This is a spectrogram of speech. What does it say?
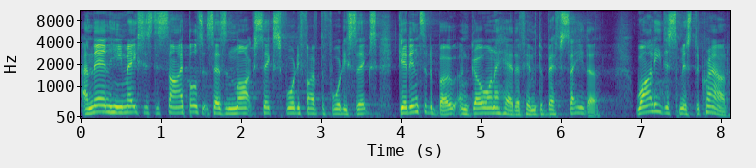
and then he makes his disciples, it says in Mark 6 45 to 46, get into the boat and go on ahead of him to Bethsaida while he dismissed the crowd.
